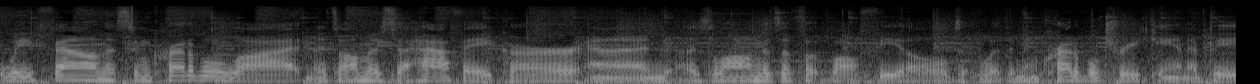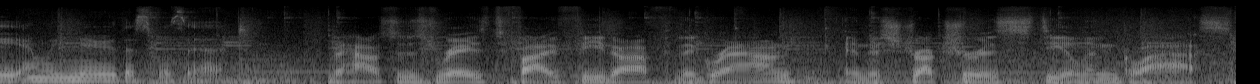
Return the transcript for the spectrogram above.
We found this incredible lot. And it's almost a half acre and as long as a football field with an incredible tree canopy, and we knew this was it. The house is raised five feet off the ground, and the structure is steel and glass.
